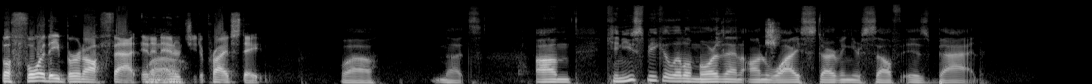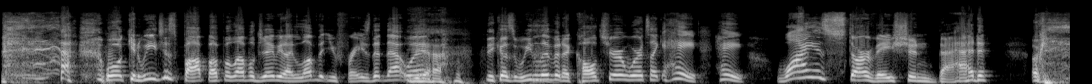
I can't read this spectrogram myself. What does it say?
before they burn off fat in wow. an energy deprived state. Wow. Nuts. Um, can you speak a little more then on why starving yourself is bad? well, can we just pop up a level, Jamie? I love that you phrased it that way. Yeah. because we live in a culture where it's like, hey, hey, why is starvation bad? Okay,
